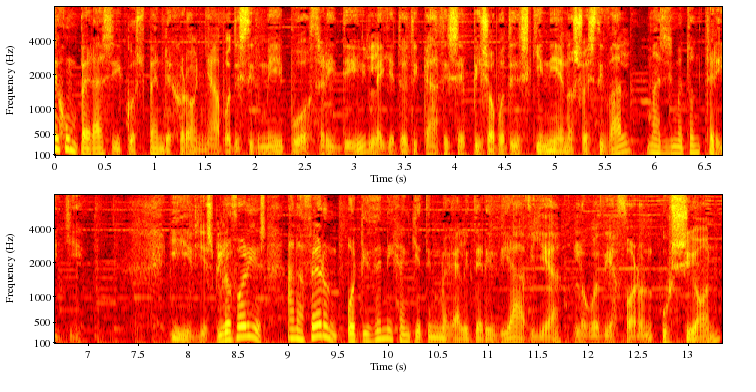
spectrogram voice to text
Έχουν περάσει 25 χρόνια από τη στιγμή που ο 3D λέγεται ότι κάθισε πίσω από την σκηνή ενός φεστιβάλ μαζί με τον Τρίκη. Οι ίδιες πληροφορίες αναφέρουν ότι δεν είχαν και την μεγαλύτερη διάβγεια λόγω διαφόρων ουσιών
